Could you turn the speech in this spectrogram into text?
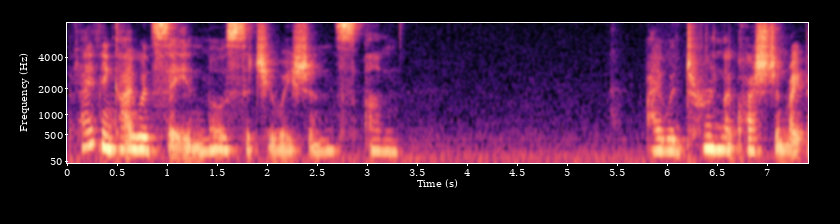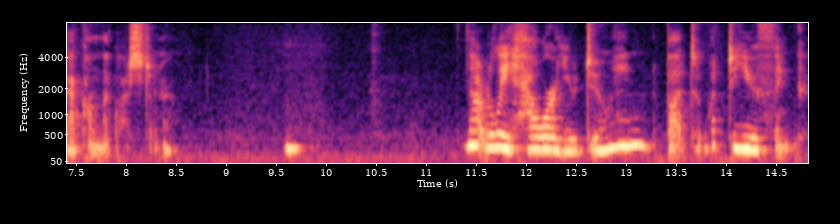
But I think I would say in most situations, um, I would turn the question right back on the questioner. Hmm? Not really, how are you doing, but what do you think?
